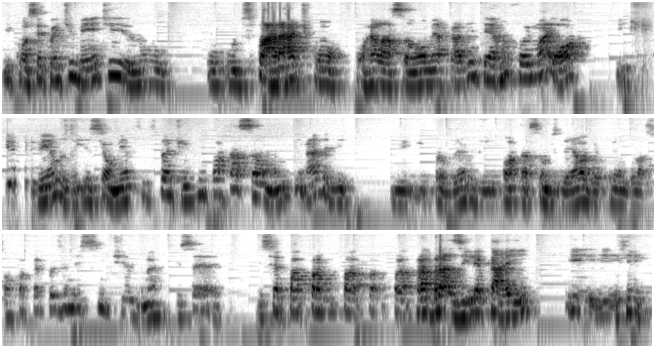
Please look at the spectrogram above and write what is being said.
e consequentemente, o, o, o disparate com, com relação ao mercado interno foi maior e tivemos esse aumento substantivo de importação. Não tem nada de, de, de problema de importação desleal, de triangulação, qualquer coisa nesse sentido. Né? Isso é, isso é para Brasília cair e, e,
